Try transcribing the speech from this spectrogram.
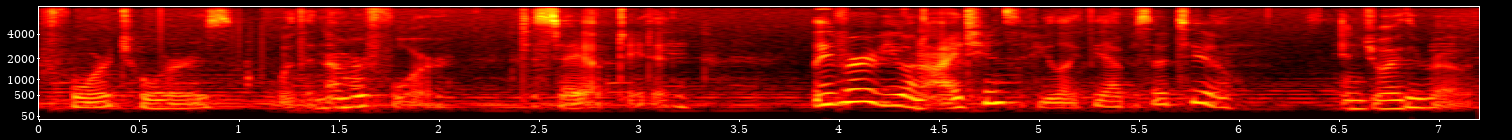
four tours with the number four to stay updated. Leave a review on iTunes if you like the episode too. Enjoy the road.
